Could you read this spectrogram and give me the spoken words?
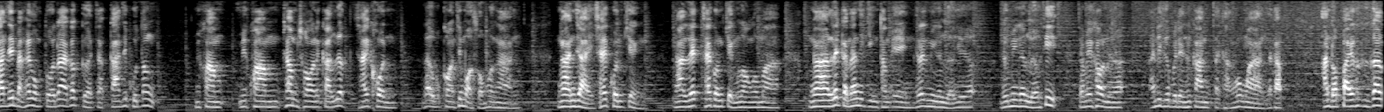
การที่แบ่งให้ลงตัวได้ก็เกิดจากการที่คุณต้องมีความมีความช่ำชองในการเลือกใช้คนและอุปกรณ์ที่เหมาะสมกับงาน งานใหญ่ใช้คนเก่ง งานเล็กใช้คนเก่งรองลงมา งานเล็กกว่านั้นจริงๆทำเองแล้วมีเงินเหลือเยอะ หรือมีเงินเหลือที่จะไม่เข้าเนื้อ อันนี้คือประเด็นของการจัดทำงบประมาณนะครับอันต่อไปก็คือการ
